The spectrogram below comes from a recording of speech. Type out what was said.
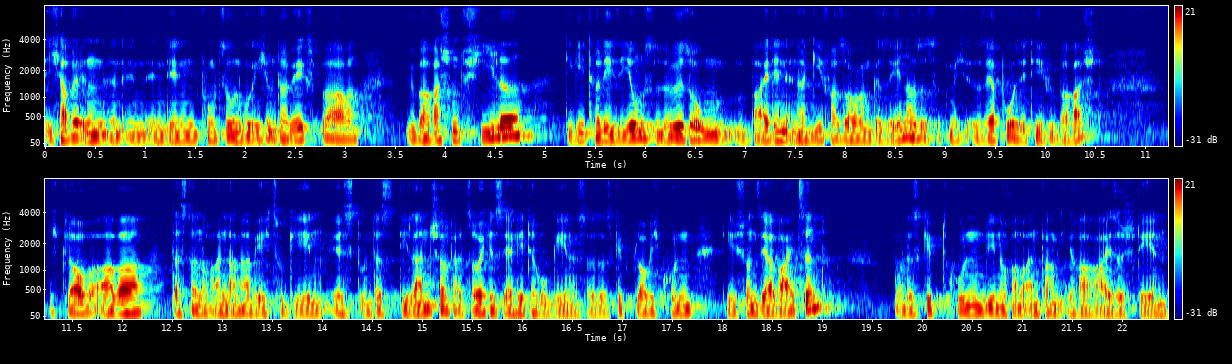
Ich habe in, in, in den Funktionen, wo ich unterwegs war, überraschend viele Digitalisierungslösungen bei den Energieversorgern gesehen. Also es hat mich sehr positiv überrascht. Ich glaube aber, dass da noch ein langer Weg zu gehen ist und dass die Landschaft als solches sehr heterogen ist. Also es gibt, glaube ich, Kunden, die schon sehr weit sind und es gibt Kunden, die noch am Anfang ihrer Reise stehen.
